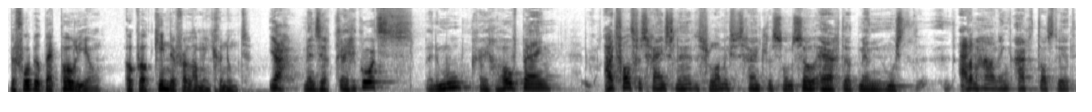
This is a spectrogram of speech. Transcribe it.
Bijvoorbeeld bij polio, ook wel kinderverlamming genoemd. Ja, mensen kregen koorts, bij de moe, kregen hoofdpijn, uitvalsverschijnselen, dus verlammingsverschijnselen, soms zo erg dat men moest ademhaling aangetast werd.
